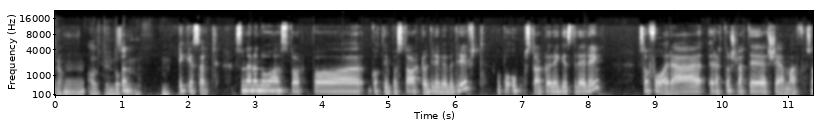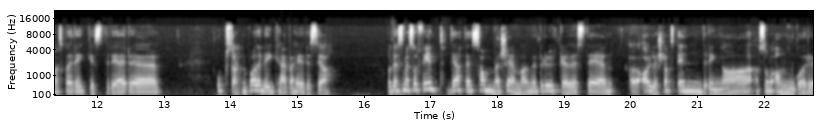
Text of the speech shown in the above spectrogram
Ja, mm. Altinn.no. Mm. Ikke sant. Så når jeg nå har på, gått inn på starte og drive bedrift, og på oppstart og registrering, så får jeg rett og slett det skjemaet som jeg skal registrere eh, oppstarten på. Det ligger her på høyresida. Og det som er så fint, det er at det er samme skjema vi bruker hvis det er alle slags endringer som angår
